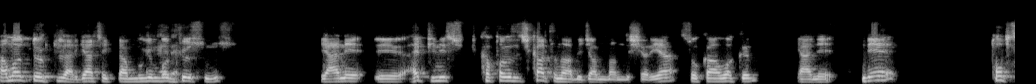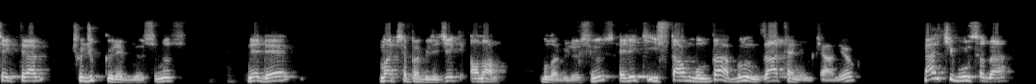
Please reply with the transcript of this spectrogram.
Ama döktüler gerçekten. Bugün evet. bakıyorsunuz yani e, hepiniz kafanızı çıkartın abi camdan dışarıya. Sokağa bakın. Yani ne top sektiren çocuk görebiliyorsunuz ne de maç yapabilecek alan bulabiliyorsunuz. Hele ki İstanbul'da bunun zaten imkanı yok. Belki Bursa'da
